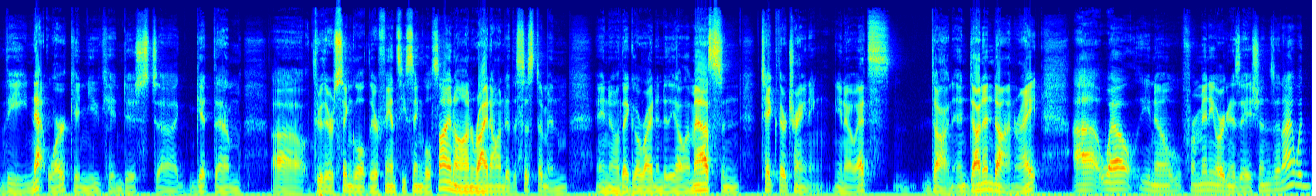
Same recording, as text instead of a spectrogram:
the network and you can just uh, get them uh, through their single, their fancy single sign-on right onto the system, and you know they go right into the LMS and take their training. You know that's done and done and done, right? Uh, well, you know, for many organizations, and I would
